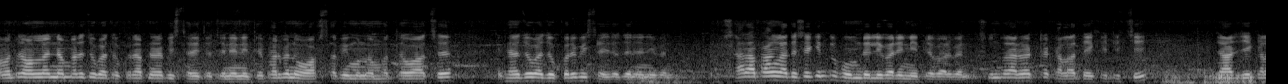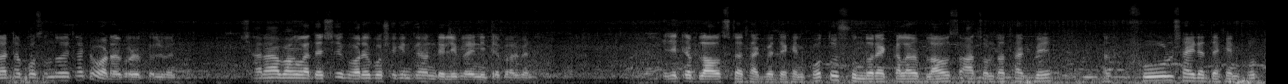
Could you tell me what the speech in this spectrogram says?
আমাদের অনলাইন নাম্বারে যোগাযোগ করে আপনারা বিস্তারিত জেনে নিতে পারবেন। হোয়াটসঅ্যাপ ইমো নাম্বার দেওয়া আছে। এখানে যোগাযোগ করে বিস্তারিত জেনে নেবেন। সারা বাংলাদেশে কিন্তু হোম ডেলিভারি নিতে পারবেন। সুন্দর আরও একটা কালার দেখে দিচ্ছি। যার যে কালারটা পছন্দ হয়ে থাকে অর্ডার করে ফেলবেন। সারা বাংলাদেশে ঘরে বসে কিন্তু এখন ডেলিভারি নিতে পারবেন। এই যেটা ব্লাউজটা থাকবে, দেখেন কত সুন্দর এক কালার ব্লাউজ, আঁচলটা থাকবে। আর ফুল শাড়িটা দেখেন কত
